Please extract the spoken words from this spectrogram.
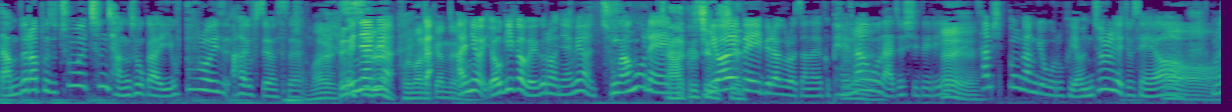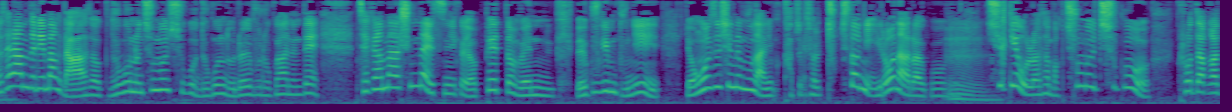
남들 앞에서 춤을 춘 장소가 이 호프브로이 하우스였어요. 정말 왜냐면 그러니까, 아니요 여기가 왜 그러냐면 중앙홀에 아, 그 beer belly라 그러잖아요. 그 배 나온 네. 아저씨들이 네. 30분 간격으로 그 연주를 해주세요. 어. 그러면 사람들이 막 나와서 누구는 춤을 추고 누구는 노래 부르고 하는데 제가 막 신나 있으니까 옆에 있던 웬 외국인 분이 영어 쓰시는 분 아니고 갑자기 저를 툭 치더니 일어나라고 음. 취기에 올라서 막 춤을 추고 그러다가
